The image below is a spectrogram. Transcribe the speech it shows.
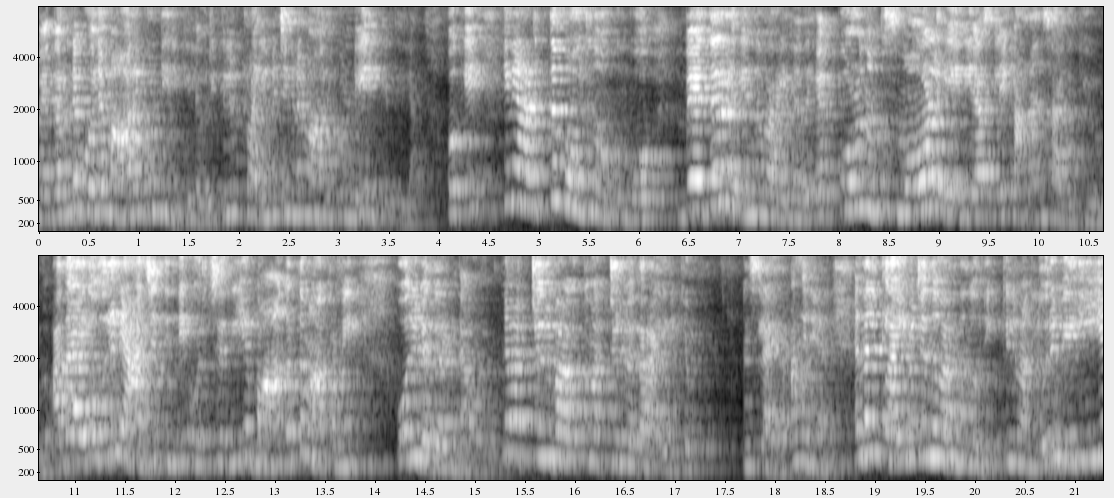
വെതറിനെ പോലെ മാറിക്കൊണ്ടിരിക്കില്ല. ഒരിക്കലും ക്ലൈമറ്റ് ഇങ്ങനെ മാറിക്കൊണ്ടേ ഇരിക്കത്തില്ല. ഓക്കെ ഇനി അടുത്ത പോയിന്റ് നോക്കുമ്പോൾ വെതർ എന്ന് പറയുന്നത് എപ്പോഴും നമുക്ക് സ്മോൾ ഏരിയാസിലേ കാണാൻ സാധിക്കുകയുള്ളൂ. അതായത് ഒരു രാജ്യത്തിന്റെ ഒരു ചെറിയ ഭാഗത്ത് മാത്രമേ ഒരു വെതർ ഉണ്ടാവുള്ളൂ. പിന്നെ മറ്റൊരു ഭാഗത്ത് മറ്റൊരു വെതർ ആയിരിക്കും. മനസ്സിലായോ? അങ്ങനെയാണ്. എന്നാൽ ക്ലൈമറ്റ് എന്ന് പറയുന്നത് ഒരിക്കലും അങ്ങനെ ഒരു വലിയ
